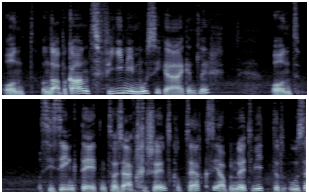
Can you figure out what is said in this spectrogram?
Und, und aber ganz feine Musik eigentlich. Und sie singt dort und so. Es war einfach ein schönes Konzert, gewesen, aber nicht weiter raus,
